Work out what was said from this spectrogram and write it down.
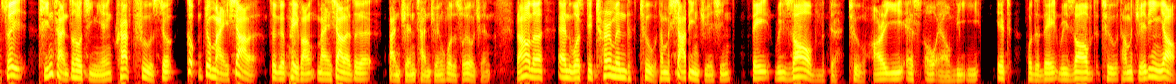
所以停产之后几年，Kraft Foods 就购就买下了这个配方，买下了这个版权、产权或者所有权。然后呢，and was determined to，他们下定决心，they resolved to，r e s o l v e，it 或者 they resolved to，他们决定要。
